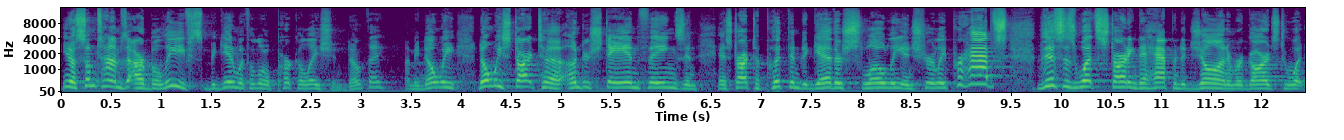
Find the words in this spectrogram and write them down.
You know, sometimes our beliefs begin with a little percolation, don't they? I mean, don't we, don't we start to understand things and, and start to put them together slowly and surely? Perhaps this is what's starting to happen to John in regards to what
